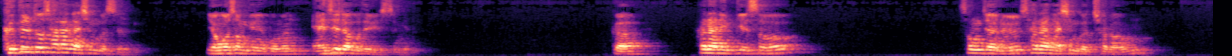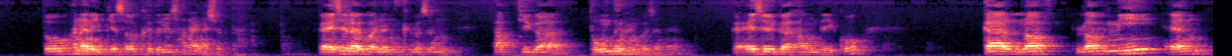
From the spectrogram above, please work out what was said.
그들도 사랑하신 것을 영어 성경에 보면 에즈라고 되어 있습니다. 그러니까 하나님께서 성자를 사랑하신 것처럼 또 하나님께서 그들을 사랑하셨다. 그러니까 에즈라고 하는 그것은 앞뒤가 동등한 거잖아요. 그러니까 에즈가 가운데 있고 God love, love me and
